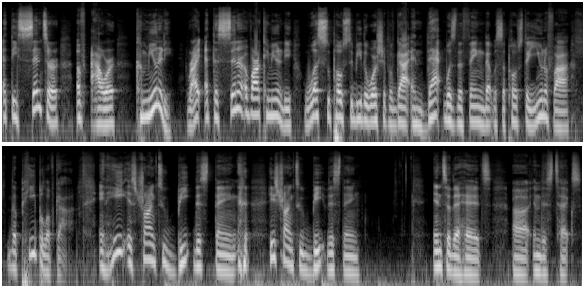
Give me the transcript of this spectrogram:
at the center of our community right? At the center of our community was supposed to be the worship of God. And that was the thing that was supposed to unify the people of God. And he is trying to beat this thing. He's trying to beat this thing into their heads uh, in this text.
